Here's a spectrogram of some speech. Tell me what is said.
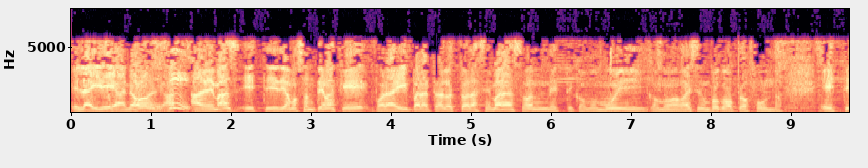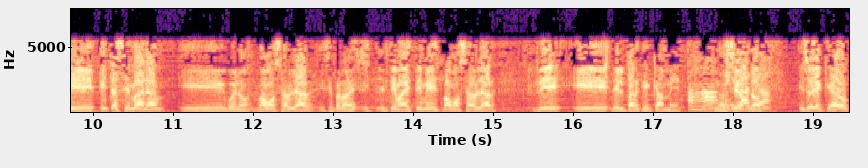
es la idea, ¿no? Sí. A- además, este, digamos, son temas que por ahí para traerlos todas las semanas son, este, como muy, como a veces un poco profundos. Este, esta semana, eh, bueno, vamos a hablar, ese, perdón, el tema de este mes vamos a hablar de eh, del Parque Camet. Ajá, ¿no es cierto? encanta. Eso había quedado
